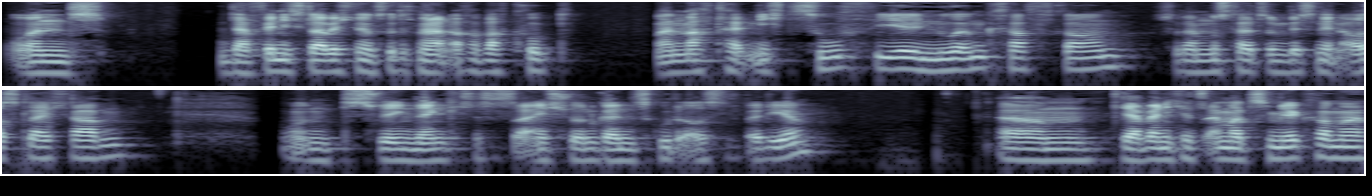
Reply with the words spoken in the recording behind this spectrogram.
Und da finde ich es, glaube ich, ganz gut, dass man halt auch einfach guckt, man macht halt nicht zu viel nur im Kraftraum, sondern muss halt so ein bisschen den Ausgleich haben. Und deswegen denke ich, dass es eigentlich schon ganz gut aussieht bei dir. Ähm, ja, wenn ich jetzt einmal zu mir komme,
